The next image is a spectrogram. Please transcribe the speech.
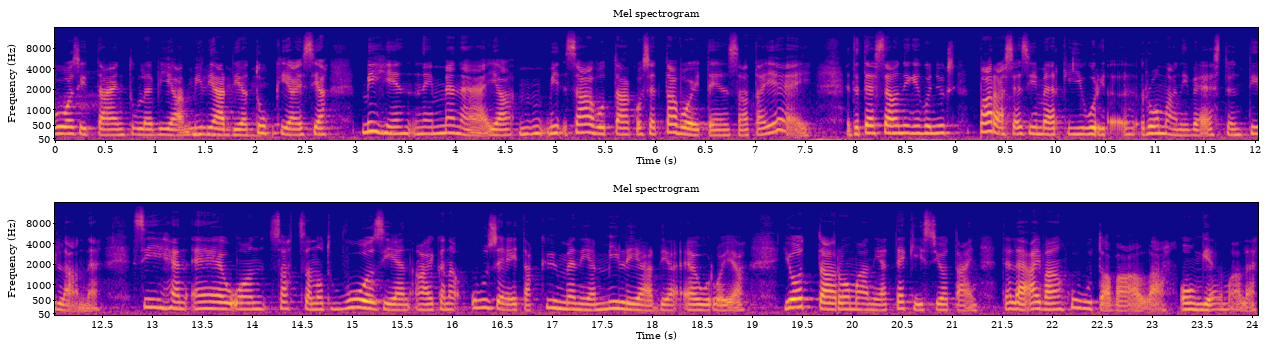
vuosittain tulevia mm. miljardia tukiaisia, mihin ne menee ja saavuttaako se tavoiteensa tai ei. Että tässä on niin kuin yksi paras esimerkki juuri romaniväestön tilanne. Siihen EU on satsannut vuosien aikana useita kymmeniä miljardia euroja, jotta Romania tekisi jotain tällä aivan huutavalla ongelmalla.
